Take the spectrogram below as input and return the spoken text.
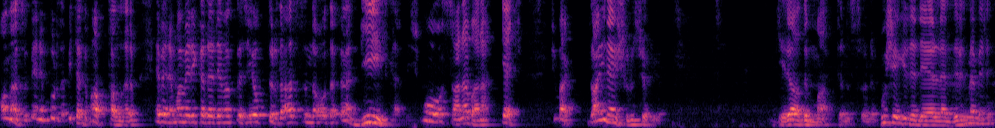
Ondan sonra benim burada bir takım aptallarım, efendim Amerika'da demokrasi yoktur da aslında o da falan değil kardeşim. O sana bana. Geç. Şimdi bak aynen şunu söylüyor. Geri adım mı attınız sonra? Bu şekilde değerlendirilmemeli.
